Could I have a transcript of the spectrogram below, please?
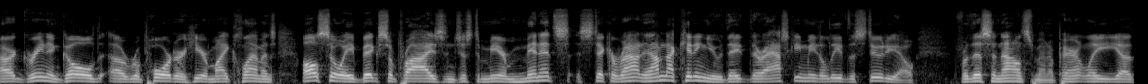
Our green and gold uh, reporter here, Mike Clemens. Also a big surprise in just a mere minutes. Stick around. And I'm not kidding you. They they're asking me to leave the studio for this announcement. Apparently, uh,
